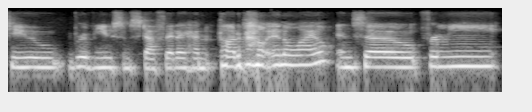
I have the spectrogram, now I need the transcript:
to review some stuff that I hadn't thought about in a while. And so So for me,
